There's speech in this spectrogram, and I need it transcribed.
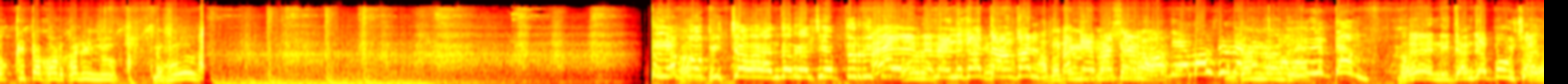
దొక్కిత నువ్వు నువ్వు. ఎక్కువ పిచ్చావా అందరు కలిసి చెప్తుర్రు నీకు. నాకేం అవసరం? నిజంగా. చెప్తాం. నిజం చెప్పు ఉషాద్.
